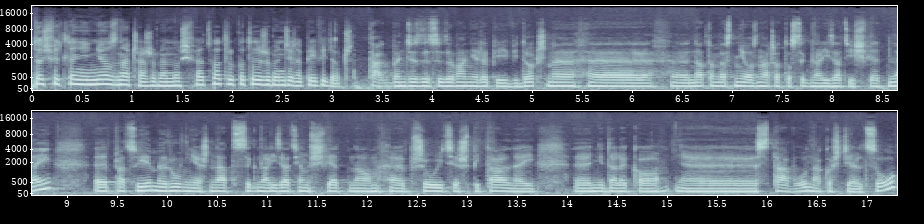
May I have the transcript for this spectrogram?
Doświetlenie nie oznacza, że będą światła, tylko tyle, że będzie lepiej widoczne. Tak, będzie zdecydowanie lepiej widoczne, e, e, natomiast nie oznacza to sygnalizacji świetlnej. E, Pracujemy również nad sygnalizacją świetną przy ulicy Szpitalnej, niedaleko stawu na Kościelcu,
